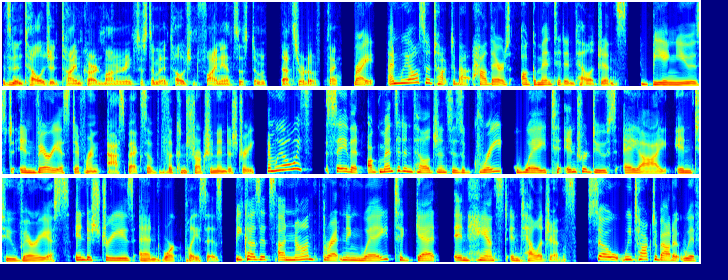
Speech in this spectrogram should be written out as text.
it's an intelligent time card monitoring system, an intelligent finance system, that sort of thing. Right. And we also talked about how there's augmented intelligence being used in various different aspects of the construction industry. And we always say that augmented intelligence is a great way to introduce AI into various industries and workplaces because it's a non threatening way to get enhanced intelligence. So we talked about it with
